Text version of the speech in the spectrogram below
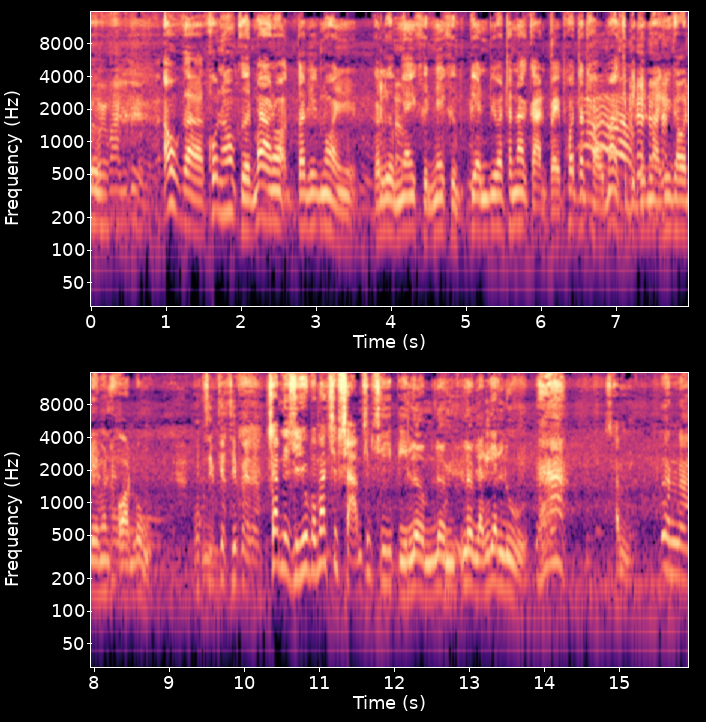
โอ้ยมาอยู่ดิเอากะคนเฮาเกิดมาเนาะตอนเด็กน้อยนี่ก็เริ่มใหญ่ขึ้นใหญ่ขึ้นเปลี่ยนวิวัฒนาการไปพอตะเฒ่ามากสิเป็นเด็กน้อยคือเก่าเด้มันอ่อนลงหกสิบเจ็ดสิบไปนะซ้ำนี่สิอยู่ประมาณ13 14ปีเริ่มเริ่มเริ่มอยากเรียนรู้ซ้ำนี่เพื่อนน่ะ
